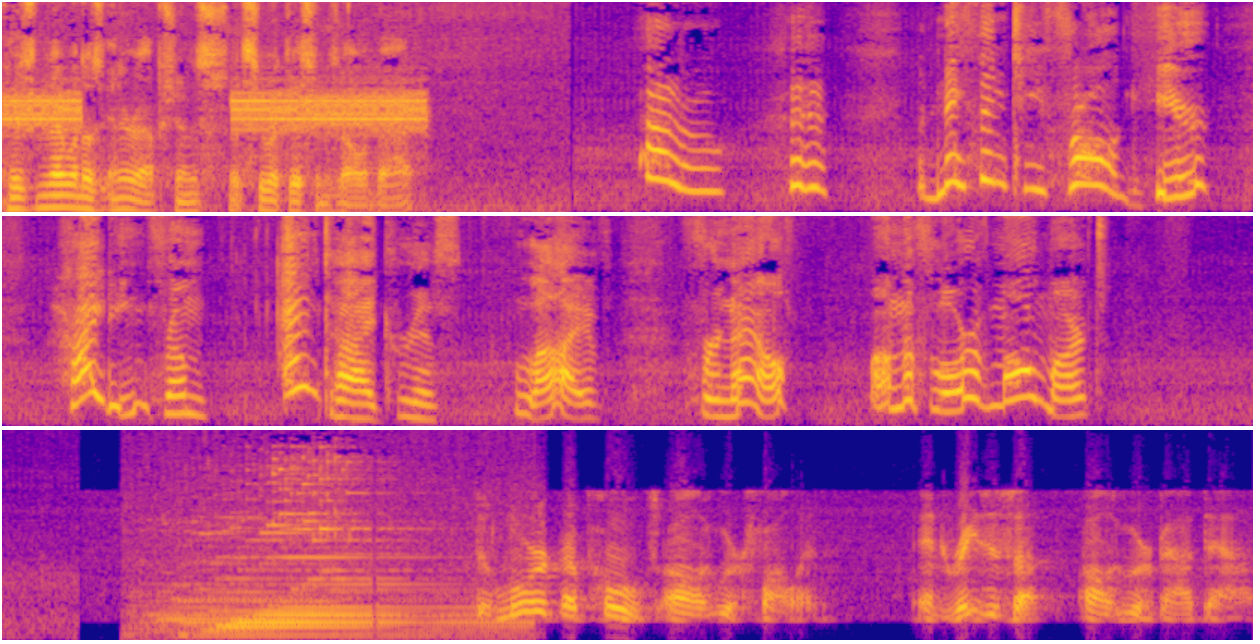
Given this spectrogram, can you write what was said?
Here's another one of those interruptions. Let's see what this one's all about. Hello. Nathan T. Frog here, hiding from Antichrist, live, for now, on the floor of Walmart. The Lord upholds all who are fallen, and raises up all who are bowed down.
